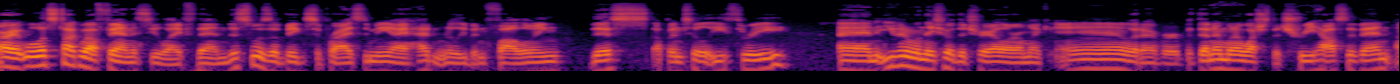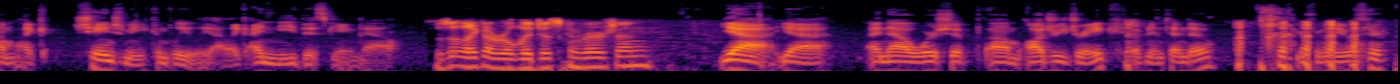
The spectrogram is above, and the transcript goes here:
All right, well, let's talk about Fantasy Life then. This was a big surprise to me. I hadn't really been following this up until E3. And even when they showed the trailer, I'm like, eh, whatever. But then when I watched the Treehouse event, I'm like, changed me completely. I like, I need this game now. Was it like a religious conversion? Yeah, yeah. I now worship um, Audrey Drake of Nintendo. if you're familiar with her.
